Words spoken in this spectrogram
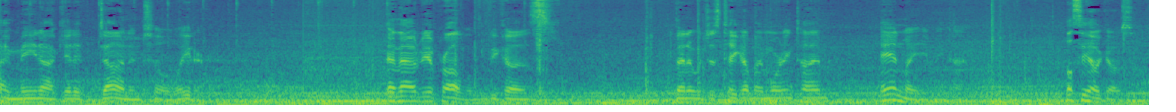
I may not get it done until later. And that would be a problem because then it would just take up my morning time and my evening time. I'll see how it goes.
